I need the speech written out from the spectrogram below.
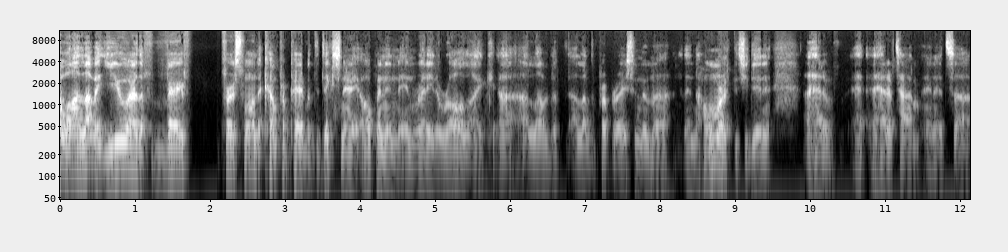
Well, I love it. You are the very first one to come prepared with the dictionary open and, and ready to roll. Like uh, I love the I love the preparation and the and the homework that you did ahead of ahead of time. And it's uh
